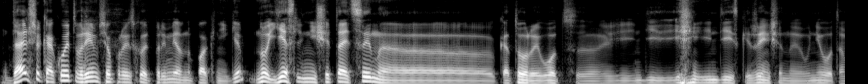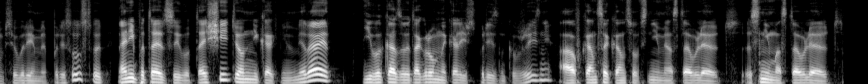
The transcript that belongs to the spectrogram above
Дальше какое-то время все происходит примерно по книге. Но если не считать сына, э, который вот э, инди- индийской женщины у него там все время присутствует, они пытаются его тащить, он никак не умирает и выказывает огромное количество признаков жизни, а в конце концов с ними оставляют, с ним оставляют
